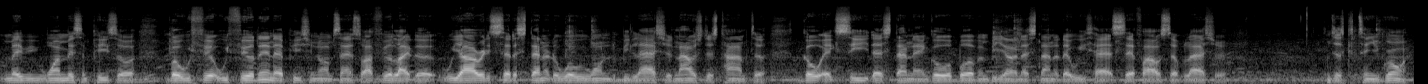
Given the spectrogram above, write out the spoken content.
maybe one missing piece, or but we feel we filled in that piece. You know what I'm saying? So I feel like the we already set a standard of what we wanted to be last year. Now it's just time to go exceed that standard and go above and beyond that standard that we had set for ourselves last year, and just continue growing.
